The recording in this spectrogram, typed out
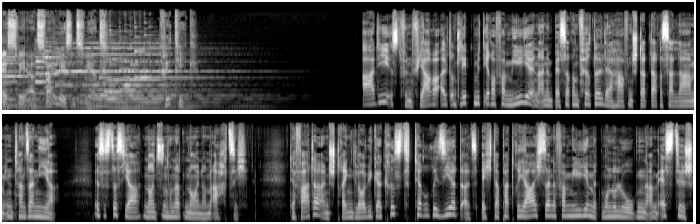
SWR 2 Lesenswert Kritik Adi ist fünf Jahre alt und lebt mit ihrer Familie in einem besseren Viertel der Hafenstadt Dar es Salaam in Tansania. Es ist das Jahr 1989. Der Vater, ein strenggläubiger Christ, terrorisiert als echter Patriarch seine Familie mit Monologen am Esstisch.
